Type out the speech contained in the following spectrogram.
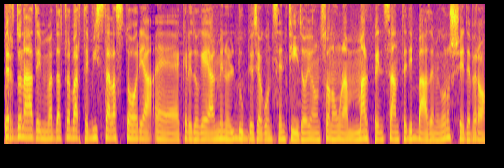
perdonatemi, ma d'altra parte, vista la storia, eh, credo che almeno il dubbio sia consentito. Io non sono una malpensante di base, mi conoscete, però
